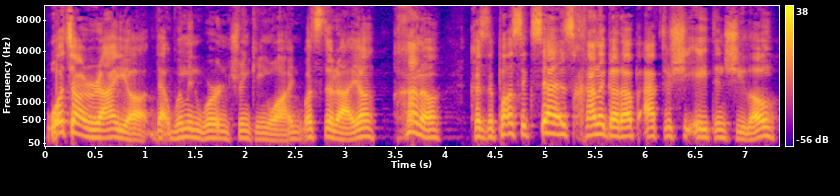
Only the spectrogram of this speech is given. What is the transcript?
what's our raya that women weren't drinking wine? What's the raya? Chana, because the pasuk says Chana got up after she ate in Shiloh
